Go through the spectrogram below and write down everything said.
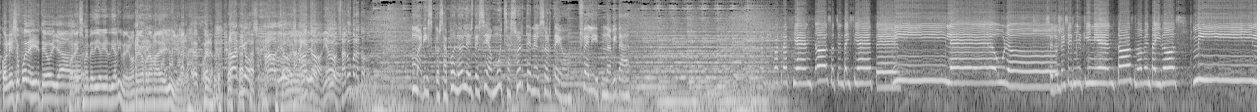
Con eso puedes irte hoy ya. Por eso me pedí hoy el día libre, que no tengo programa de Yuyu. bueno, adiós, adiós. Aleguito, adiós, salud para todos. Mariscos Apolo les desea mucha suerte en el sorteo. ¡Feliz Navidad! 487 mil euros 76.592 mil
